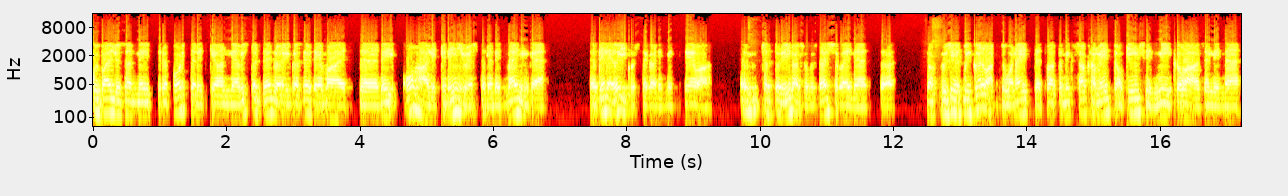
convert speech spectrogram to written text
kui palju seal neid reporteridki on ja vist oli Denveril ka see teema, et eh, neil kohalikele inimestele neid mänge teleõigustega oli mingi teema. sealt tuli igasuguseid asju välja, et eh, noh, või kõrvalt tuua näite, et vaata, miks Sacramento Kingsil nii kõva selline äh,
